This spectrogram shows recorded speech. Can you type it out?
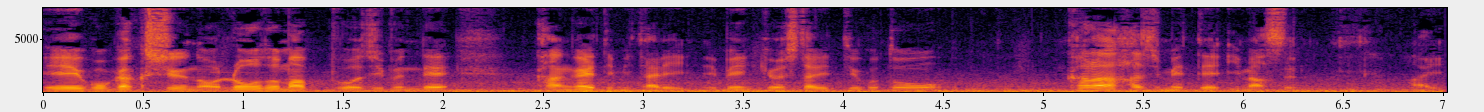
ー、英語学習のロードマップを自分で考えてみたり、勉強したりということから始めています。はい。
